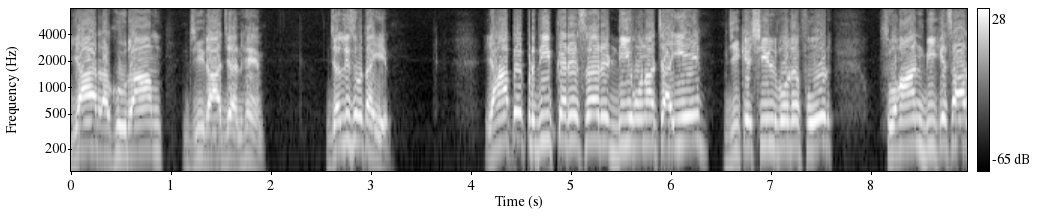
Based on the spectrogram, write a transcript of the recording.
या रघुराम जी राजन हैं? जल्दी से बताइए। यहाँ पे प्रदीप करे सर डी होना चाहिए। जी के शील्ड बोल रहे फोर सुहान बी के साथ,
